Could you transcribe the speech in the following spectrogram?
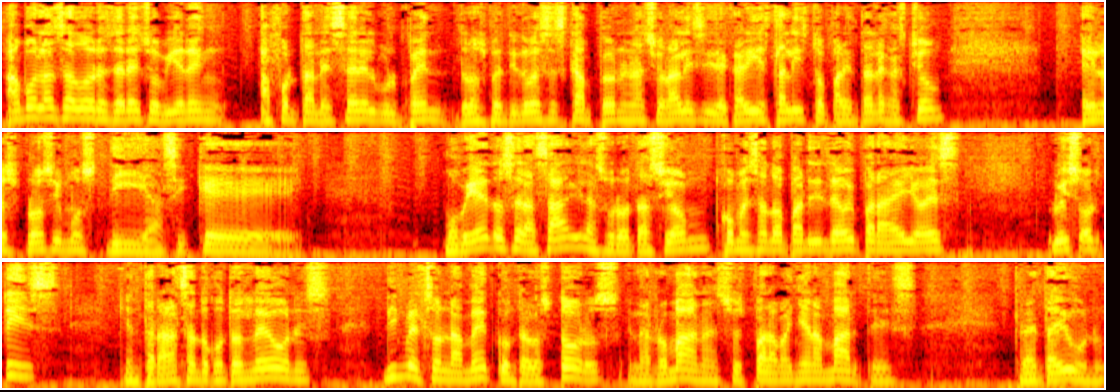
Ambos lanzadores derechos vienen a fortalecer el bullpen de los 22 veces campeones nacionales y de Caribe está listo para entrar en acción en los próximos días. Así que moviéndose las águilas, su rotación comenzando a partir de hoy para ello es Luis Ortiz, quien estará lanzando contra los Leones, Dinmelson Lamed contra los Toros en la Romana, eso es para mañana martes 31,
